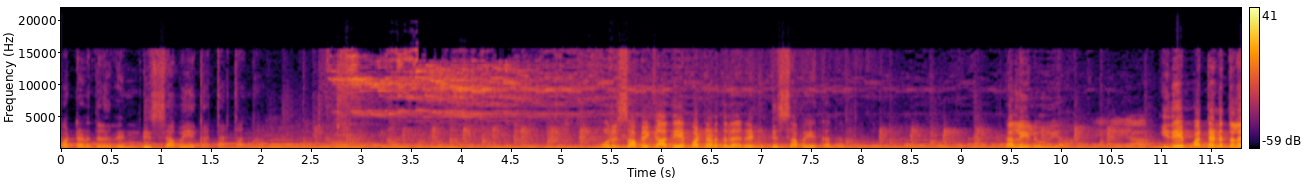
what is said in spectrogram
பட்டணத்துல ரெண்டு சபையை கத்தர் தந்தார். ஒரு சபைக்கு அதே பட்டணத்துல ரெண்டு சபையை கத்தர். அல்லேலூயா இதே பட்டணத்துல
